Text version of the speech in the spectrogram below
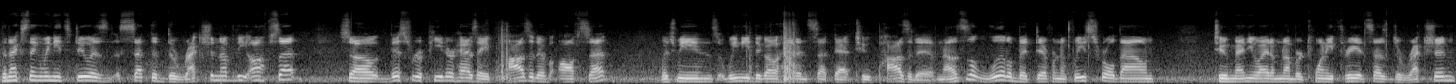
The next thing we need to do is set the direction of the offset. So this repeater has a positive offset, which means we need to go ahead and set that to positive. Now this is a little bit different. If we scroll down to menu item number 23, it says direction.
